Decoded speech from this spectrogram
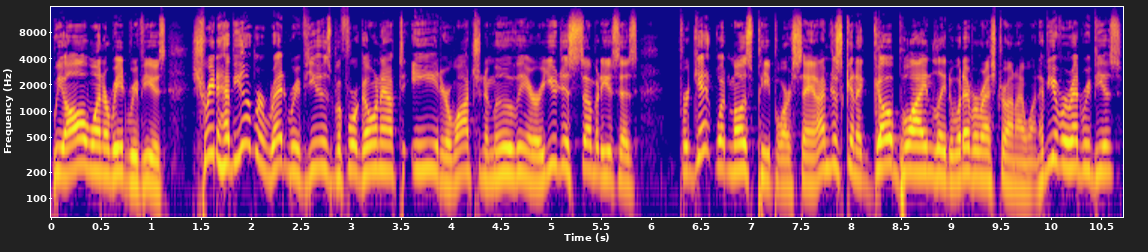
We all want to read reviews. Sharita, have you ever read reviews before going out to eat or watching a movie, or are you just somebody who says, forget what most people are saying. I'm just going to go blindly to whatever restaurant I want. Have you ever read reviews?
